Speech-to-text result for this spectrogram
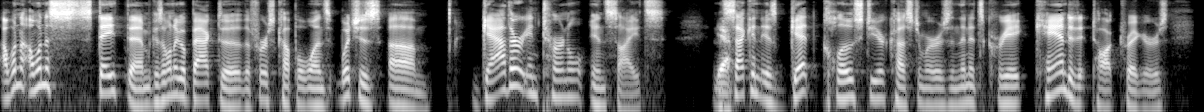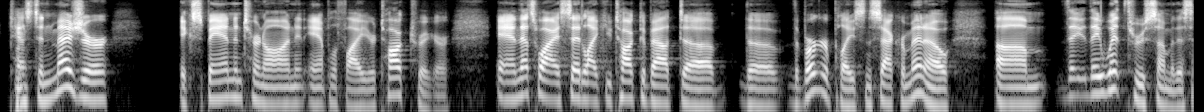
I want to, I want to state them because I want to go back to the first couple ones, which is um, gather internal insights. Yeah. The second is get close to your customers, and then it's create candidate talk triggers, test mm-hmm. and measure, expand and turn on and amplify your talk trigger. And that's why I said, like you talked about uh, the the burger place in Sacramento. Um, they they went through some of this.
